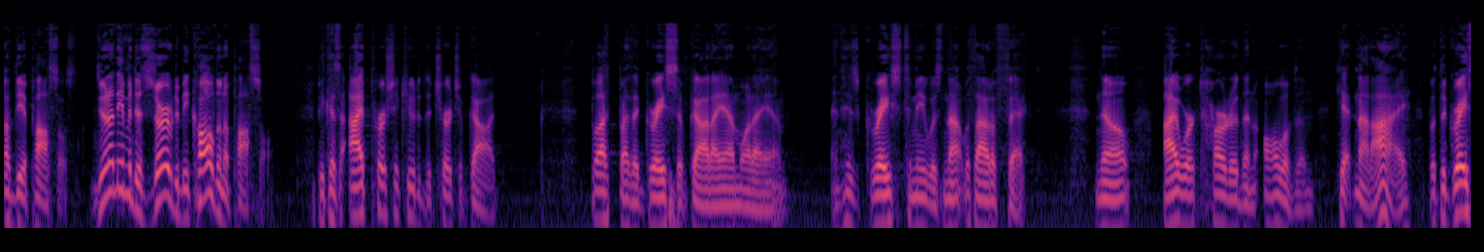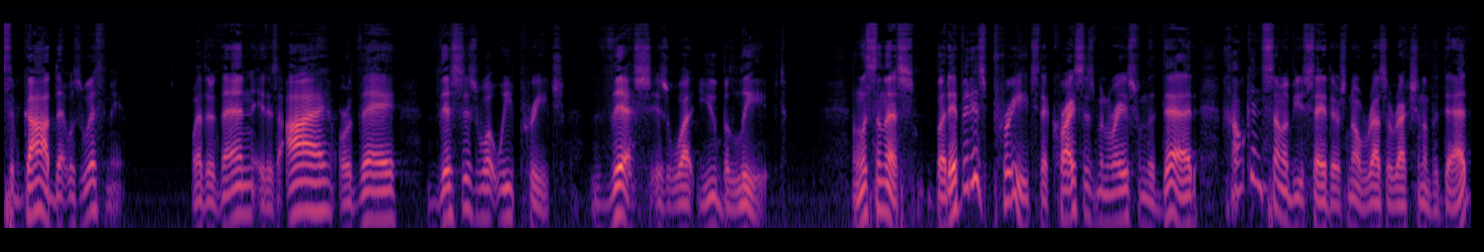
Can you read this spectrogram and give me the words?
of the apostles. Do not even deserve to be called an apostle, because I persecuted the church of God. But by the grace of God, I am what I am. And his grace to me was not without effect. No, I worked harder than all of them, yet not I, but the grace of God that was with me. Whether then it is I or they, this is what we preach. This is what you believed. And listen to this. But if it is preached that Christ has been raised from the dead, how can some of you say there's no resurrection of the dead?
